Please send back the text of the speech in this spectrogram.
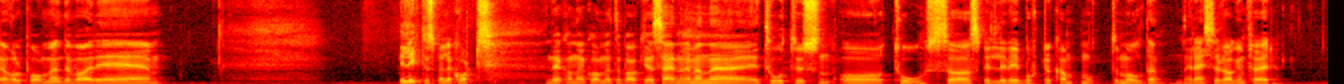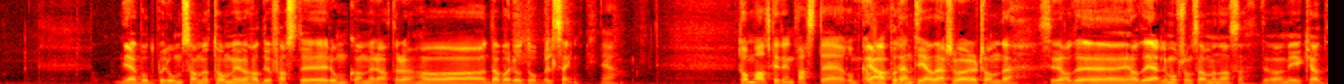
holdt på med, det var i Vi likte å spille kort. Det kan jeg komme tilbake seinere, men eh, i 2002 så spiller vi bortekamp mot Molde. Reiser dagen før. Jeg bodde på rom sammen med Tom. Vi hadde jo faste romkamerater da, og da var det jo dobbeltseng. Ja. Tom var alltid din faste romkamerat? Ja, på den tida der så var det Tom det. Så vi hadde, vi hadde jævlig morsomt sammen. altså. Det var mye kødd.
